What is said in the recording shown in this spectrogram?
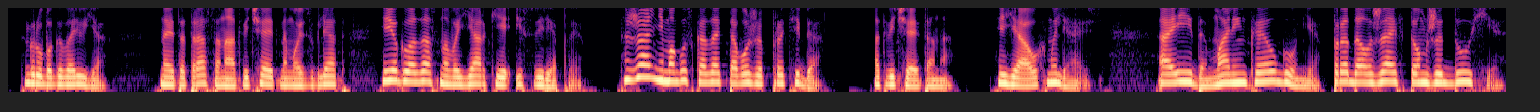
— грубо говорю я. На этот раз она отвечает на мой взгляд. Ее глаза снова яркие и свирепые. «Жаль, не могу сказать того же про тебя», — отвечает она. Я ухмыляюсь. «Аида, маленькая лгунья, продолжай в том же духе,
